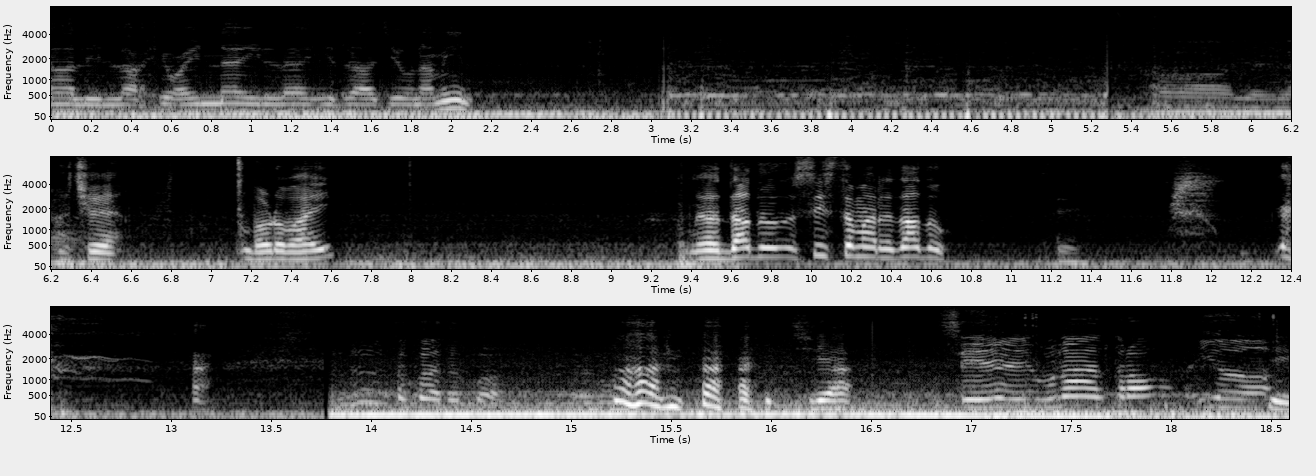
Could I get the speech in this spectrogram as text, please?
ইন্না লিল্লাহি ওয়া ইন্না ইলাইহি রাজিউন আমিন Ai, ai, ai. আচ্ছা বড় ভাই দাদু সিস্টেম আরে দাদু Sì. tutto qua, tutto qua. Mannaggia. Se un altro, io Sì.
